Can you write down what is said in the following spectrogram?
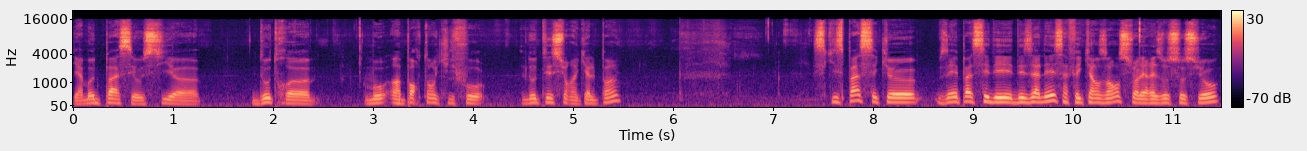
Il y a mot de passe et aussi euh, d'autres euh, mots importants qu'il faut noter sur un calepin. Ce qui se passe, c'est que vous avez passé des, années, ça fait 15 ans, sur les réseaux sociaux,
